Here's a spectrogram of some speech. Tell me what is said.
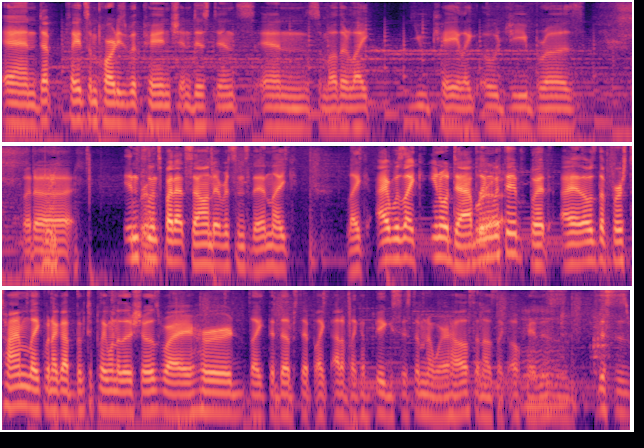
and de- played some parties with Pinch and Distance and some other like UK like OG bros. But uh, influenced by that sound ever since then, like like I was like you know dabbling with it, but I, that was the first time like when I got booked to play one of those shows where I heard like the dubstep like out of like a big system in a warehouse, and I was like, okay, this is this is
